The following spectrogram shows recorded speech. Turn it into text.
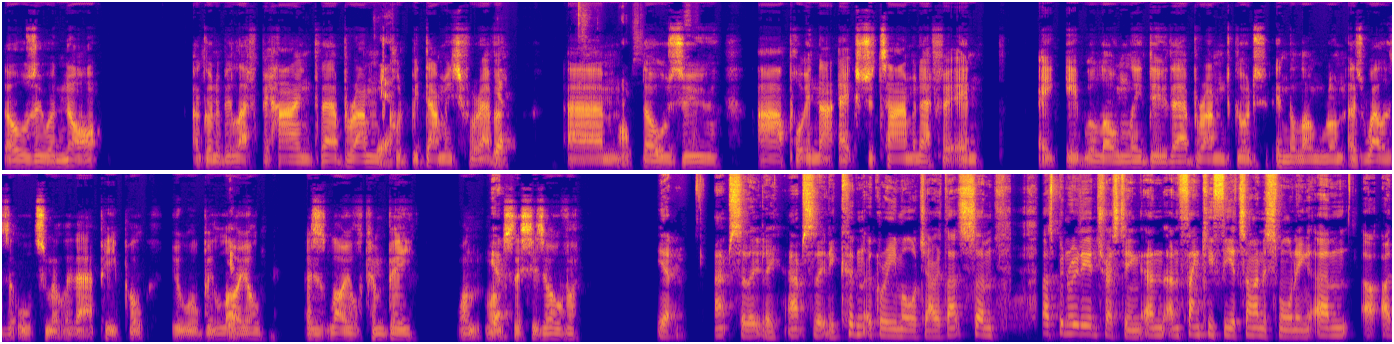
Those who are not are going to be left behind. Their brand Yeah. could be damaged forever. Um, those who are putting that extra time and effort in, it, it will only do their brand good in the long run, as well as ultimately their people who will be loyal as loyal can be once, once this is over. Yeah, absolutely, absolutely. Couldn't agree more, Jared. That's um, that's been really interesting, and and thank you for your time this morning. Um, I,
